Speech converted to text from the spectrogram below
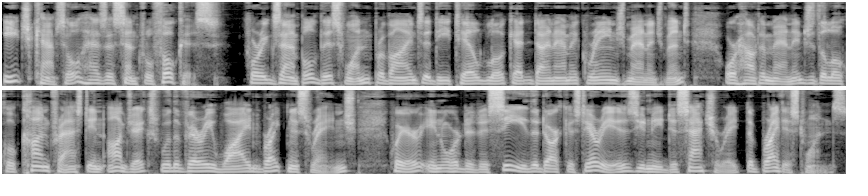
Each capsule has a central focus. For example, this one provides a detailed look at dynamic range management, or how to manage the local contrast in objects with a very wide brightness range, where, in order to see the darkest areas, you need to saturate the brightest ones.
